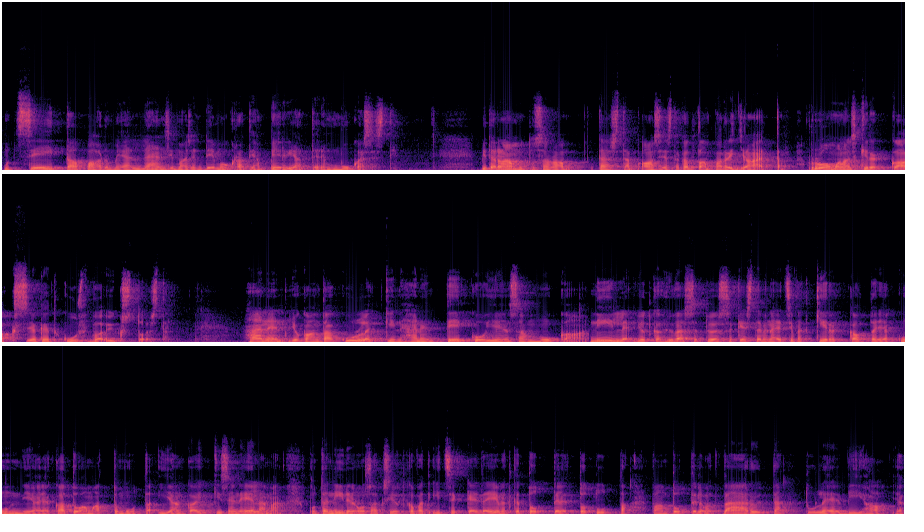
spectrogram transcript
mutta se ei tapahdu meidän länsimaisen demokratian periaatteiden mukaisesti. Mitä Raamattu sanoo tästä asiasta? Katsotaan pari jaetta. Roomalaiskirja 2, jakeet 6-11 hänen, joka antaa kullekin hänen tekojensa mukaan. Niille, jotka hyvässä työssä kestävänä etsivät kirkkautta ja kunniaa ja katoamattomuutta iankaikkisen elämän, mutta niiden osaksi, jotka ovat itsekkäitä eivätkä tottele totuutta, vaan tottelevat vääryyttä, tulee viha ja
